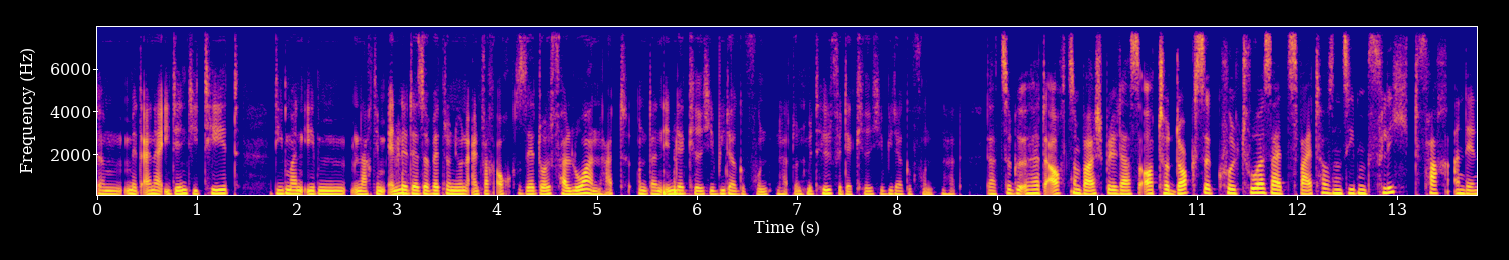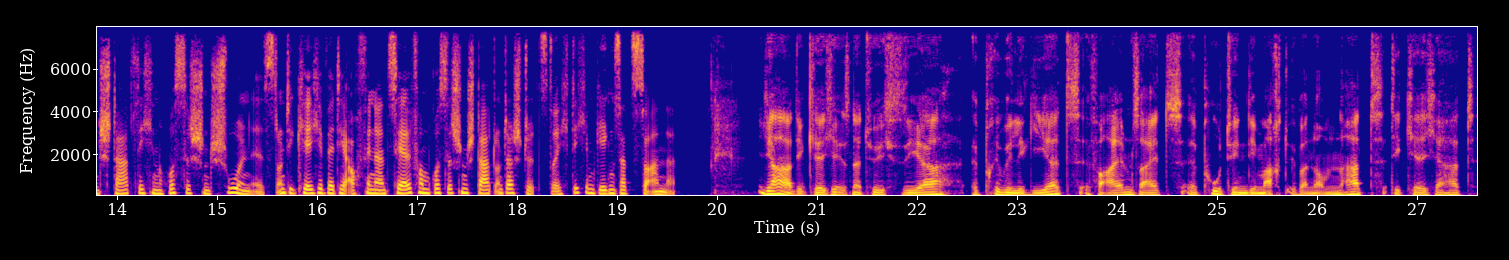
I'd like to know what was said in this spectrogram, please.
ähm, mit einer Identität, die man eben nach dem Ende der Sowjetunion einfach auch sehr doll verloren hat und dann in der Kirche wiedergefunden hat und mit Hilfe der Kirche wiedergefunden hat. Dazu gehört auch zum Beispiel, dass orthodoxe Kultur seit 2007 Pflichtfach an den staatlichen russischen Schulen ist. Und die Kirche wird ja auch finanziell vom russischen Staat unterstützt, richtig? Im Gegensatz zu anderen. Ja, die Kirche ist natürlich sehr äh, privilegiert, vor allem seit äh, Putin die Macht übernommen hat. Die Kirche hat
